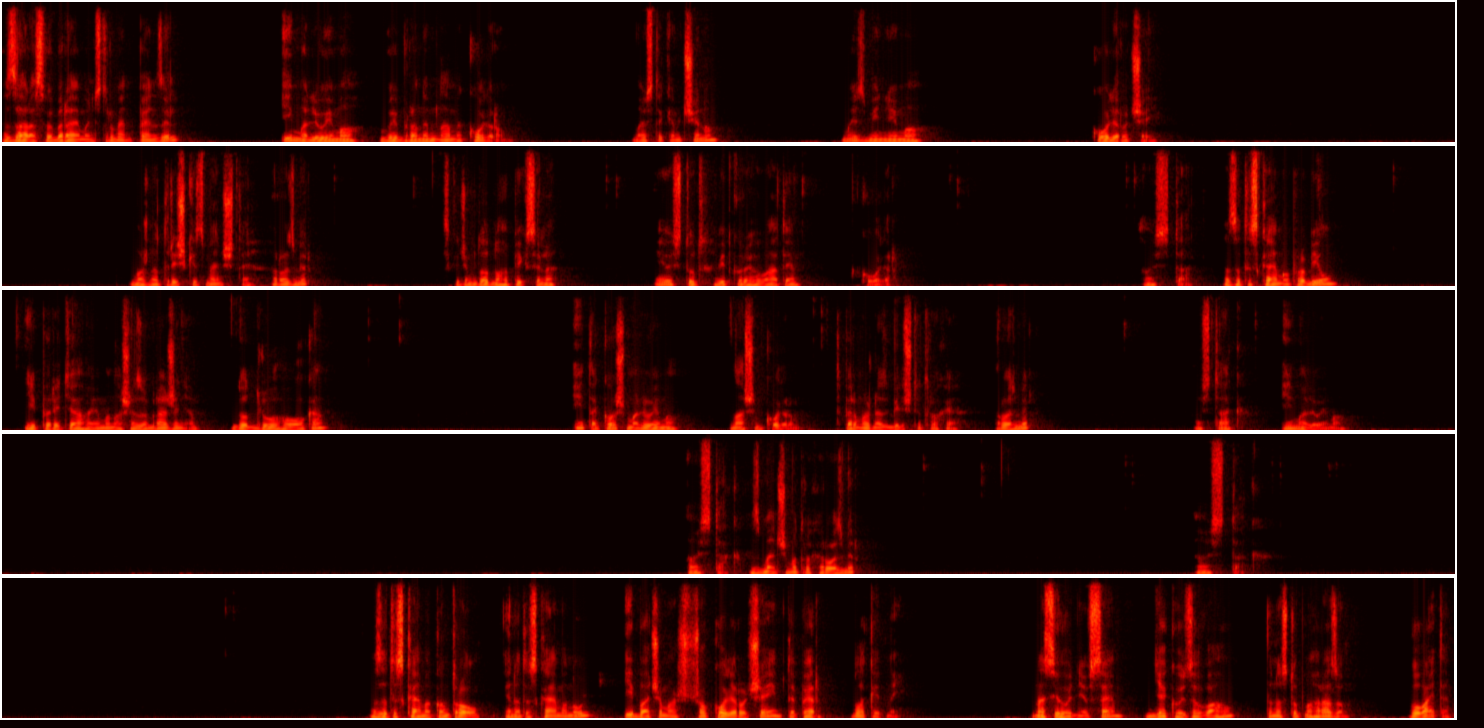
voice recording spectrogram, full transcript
Зараз вибираємо інструмент пензель і малюємо вибраним нами кольором. Ось таким чином ми змінюємо колір очей. Можна трішки зменшити розмір, скажімо, до 1 пікселя. І ось тут відкоригувати колір. Ось так. Затискаємо пробіл і перетягуємо наше зображення до другого ока. І також малюємо нашим кольором. Тепер можна збільшити трохи розмір. Ось так. І малюємо. Ось так. Зменшимо трохи розмір. Ось так. Затискаємо Ctrl і натискаємо 0. І бачимо, що колір очей тепер блакитний. На сьогодні все. Дякую за увагу. До наступного разу. Бувайте!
